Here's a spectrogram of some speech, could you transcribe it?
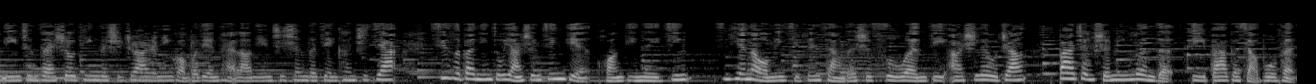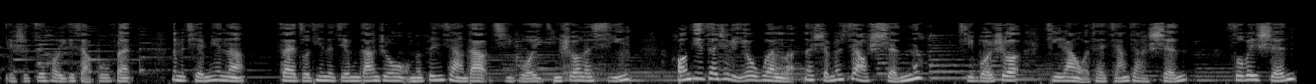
您正在收听的是中央人民广播电台老年之声的健康之家，西子伴您读养生经典《黄帝内经》。今天呢，我们一起分享的是《素问》第二十六章《八正神明论》的第八个小部分，也是最后一个小部分。那么前面呢，在昨天的节目当中，我们分享到岐伯已经说了行，皇帝在这里又问了，那什么叫神呢？岐伯说：“请让我再讲讲神。所谓神，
